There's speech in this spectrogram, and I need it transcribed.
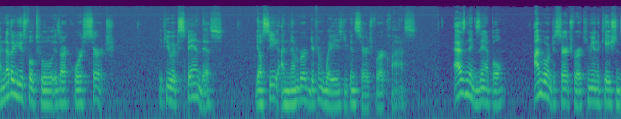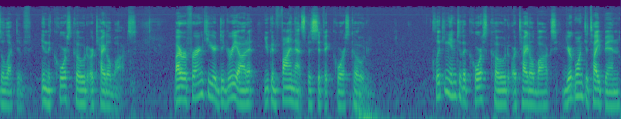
Another useful tool is our course search. If you expand this, you'll see a number of different ways you can search for a class. As an example, I'm going to search for a communications elective in the course code or title box. By referring to your degree audit, you can find that specific course code. Clicking into the course code or title box, you're going to type in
